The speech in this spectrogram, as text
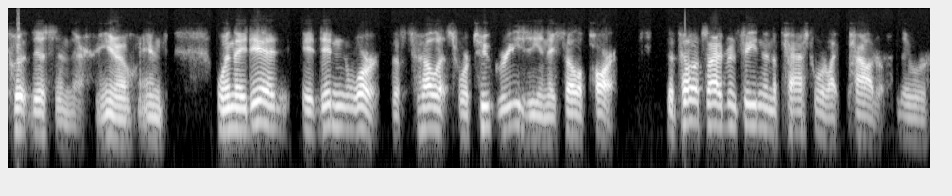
put this in there, you know. And when they did, it didn't work. The pellets were too greasy and they fell apart. The pellets I had been feeding in the past were like powder. They were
